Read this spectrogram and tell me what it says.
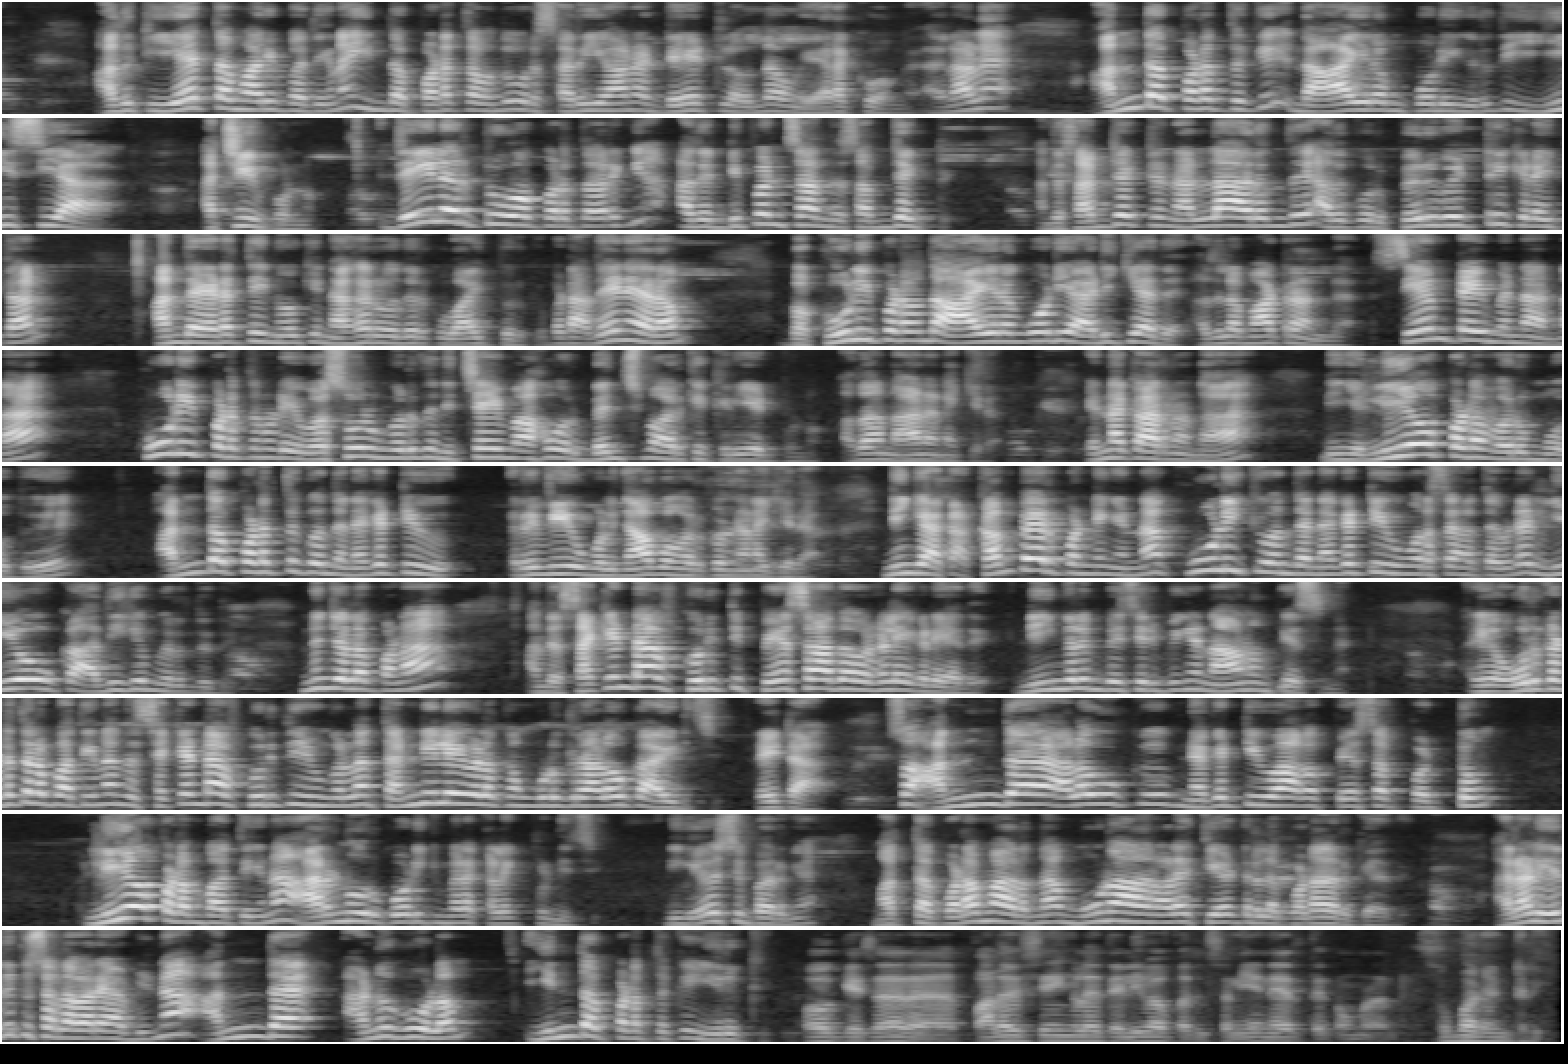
அதுக்கு ஏற்ற மாதிரி பார்த்தீங்கன்னா இந்த படத்தை வந்து ஒரு சரியான டேட்டில் வந்து அவங்க இறக்குவாங்க. அதனால் அந்த படத்துக்கு இந்த ஆயிரம் கோடிங்கிறது ஈஸியாக அச்சீவ் பண்ணும். ஜெயிலர் டூவை பொறுத்த வரைக்கும் அது டிபெண்ட்ஸ் ஆன் அந்த சப்ஜெக்ட் அந்த சப்ஜெக்ட் நல்லா இருந்து அதுக்கு ஒரு பெருவெற்றி கிடைத்தால் அந்த இடத்தை நோக்கி நகர்வதற்கு வாய்ப்பு இருக்குது பட் அதே நேரம் இப்போ கூலி படம் வந்து ஆயிரம் கோடி அடிக்காது. அதில் மாற்றம் இல்லை. சேம் டைம் என்னன்னா கூலி படத்தினுடைய வசூலுங்கிறது நிச்சயமாக ஒரு பெஞ்ச் மார்க்கை கிரியேட் பண்ணும். அதான் நான் நினைக்கிறேன். என்ன காரணம்னா நீங்கள் லியோ படம் வரும்போது அந்த படத்துக்கு வந்த நெகட்டிவ் ரிவ்யூ உங்களுக்கு ஞாபகம் இருக்கும்னு நினைக்கிறேன். நீங்கள் கம்பேர் பண்ணீங்கன்னா கூலிக்கு வந்த நெகட்டிவ் விமர்சனத்தை விட லியோவுக்கு அதிகம் இருந்தது. இன்னும் சொல்லப்போனால் அந்த செகண்ட் ஹாஃப் குறித்து பேசாதவர்களே கிடையாது. நீங்களும் பேசியிருப்பீங்க நானும் பேசினேன். ஒரு கட்டத்தில் பார்த்தீங்கன்னா அந்த செகண்ட் ஹாஃப் குறித்து இவங்கெல்லாம் தன்னிலை விளக்கம் கொடுக்குற அளவுக்கு ஆயிடுச்சு ரைட்டா ஸோ அந்த அளவுக்கு நெகட்டிவாக பேசப்பட்டும். லியோ படம் பார்த்தீங்கன்னா அறநூறு கோடிக்கு மேலே கலெக்ட் பண்ணிச்சு. நீங்கள் யோசிச்சு பாருங்க மற்ற படமாக இருந்தால் மூணாவது நாளே தியேட்டரில் படம் இருக்காது. அதனால் எதுக்கு சொல்ல வரேன் அப்படின்னா அந்த அனுகூலம் இந்த படத்துக்கு இருக்குது ஓகே சார் பல விஷயங்களை தெளிவாக பதில் சொன்னீங்க. நேரத்துக்கு ரொம்ப நன்றி ரொம்ப நன்றி.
